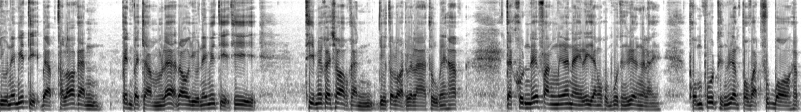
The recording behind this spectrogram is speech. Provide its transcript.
อยู่ในมิติแบบทะเลาะกัน เป็นประจำและเราอยู่ในมิติที่ที่ไม่ค่อยชอบกันอยู่ตลอดเวลาถูกไหมครับ แต่คุณได้ฟังเนื้อในหรือยังผมพูดถึงเรื่องอะไร ผมพูดถึงเรื่องประวัติฟุตบอลครับ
